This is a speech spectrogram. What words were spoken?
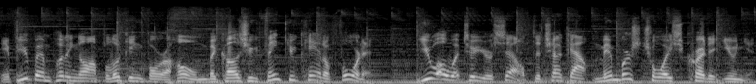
If you've been putting off looking for a home because you think you can't afford it, you owe it to yourself to check out Members Choice Credit Union.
